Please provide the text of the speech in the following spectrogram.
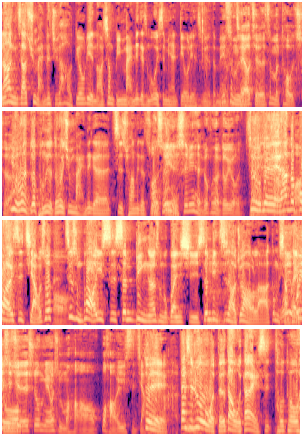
然后你只要去买，那觉得好丢脸哦，好像比买那个什么卫生棉还丢脸，什么有的没有的你怎么了解的这么透彻、啊因？为我很多朋友都会去买那个痔疮那个坐哦，垫，所以你身边很多朋友都有对对对，他们都不好意思讲。我说、哦这有什么不好意思？生病啊，有什么关系？生病治好就好啦，根本我想太多。也我也是觉得说没有什么好不好意思讲。对，但是如果我得到，我当然也是偷偷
